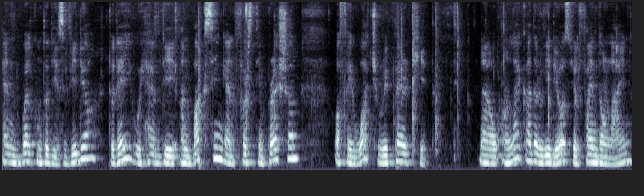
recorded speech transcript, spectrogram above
and welcome to this video. Today we have the unboxing and first impression of a watch repair kit. Now, unlike other videos you'll find online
